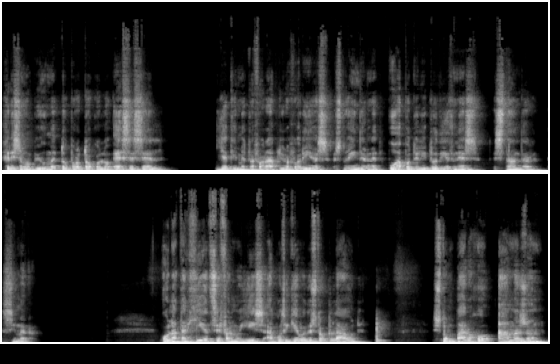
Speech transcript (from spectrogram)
Χρησιμοποιούμε το πρωτόκολλο SSL για τη μεταφορά πληροφορίας στο ίντερνετ που αποτελεί το διεθνές στάνταρ σήμερα. Όλα τα αρχεία της εφαρμογής αποθηκεύονται στο cloud, στον πάροχο Amazon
